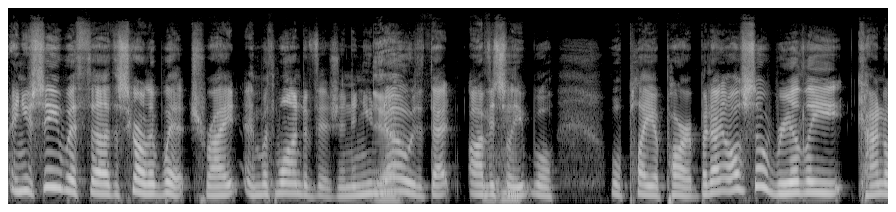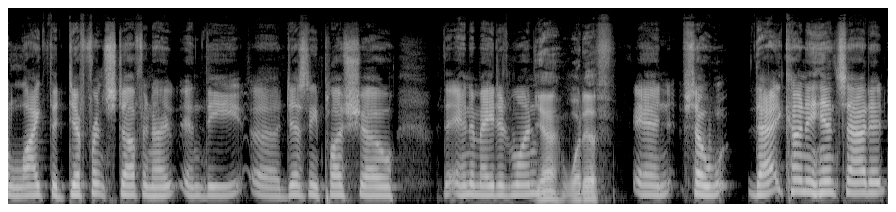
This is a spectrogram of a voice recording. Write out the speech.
And you see with uh, the Scarlet Witch, right, and with WandaVision, and you Yeah. know that that obviously will will play a part. But I also really kind of like the different stuff, and I and the uh, Disney Plus show, the animated one, Yeah, what if? and so that kind of hints at it.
